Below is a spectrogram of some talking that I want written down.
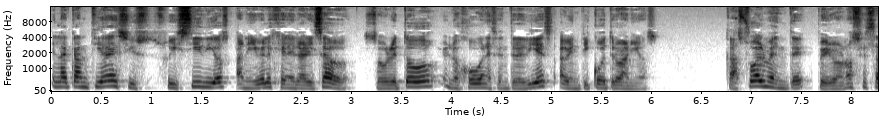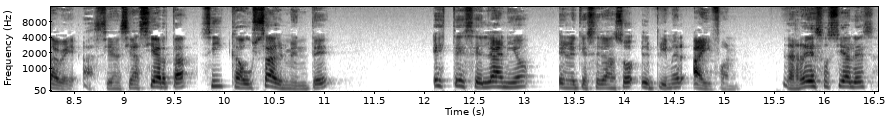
en la cantidad de suicidios a nivel generalizado, sobre todo en los jóvenes entre 10 a 24 años. Casualmente, pero no se sabe a ciencia cierta, si causalmente, este es el año en el que se lanzó el primer iPhone. Las redes sociales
